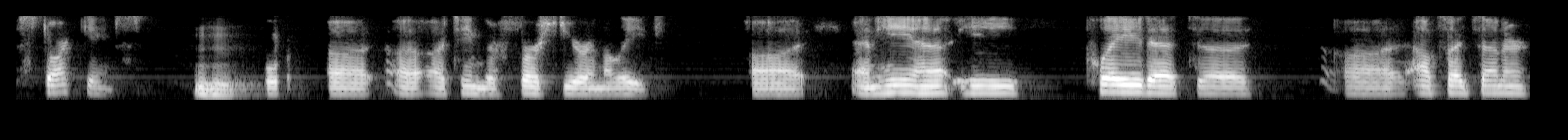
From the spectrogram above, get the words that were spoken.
start games mm-hmm. for a, a, team their first year in the league, and he he played at outside center,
